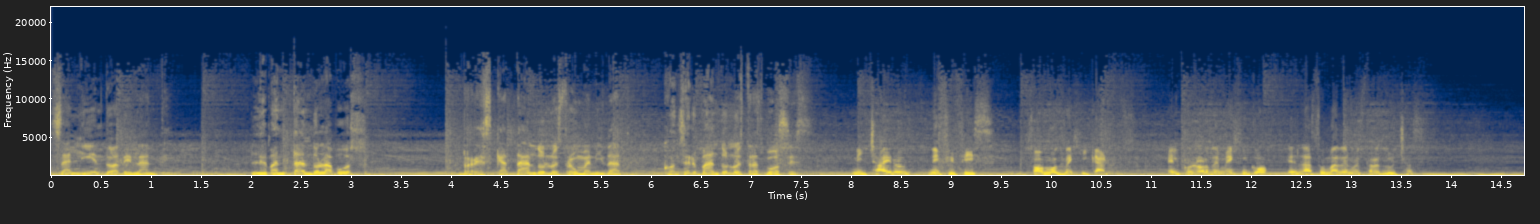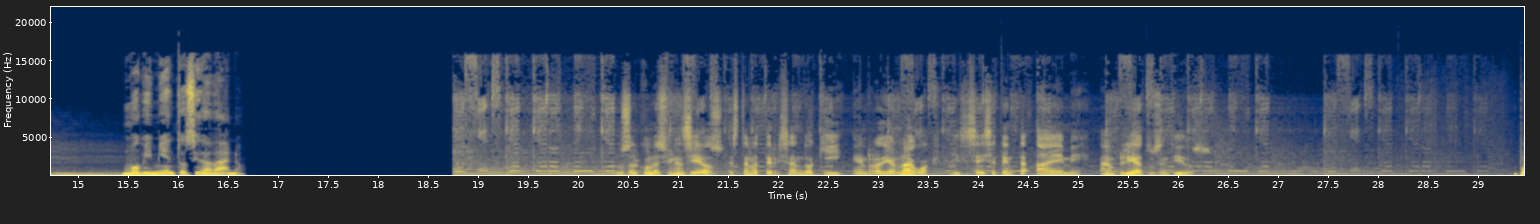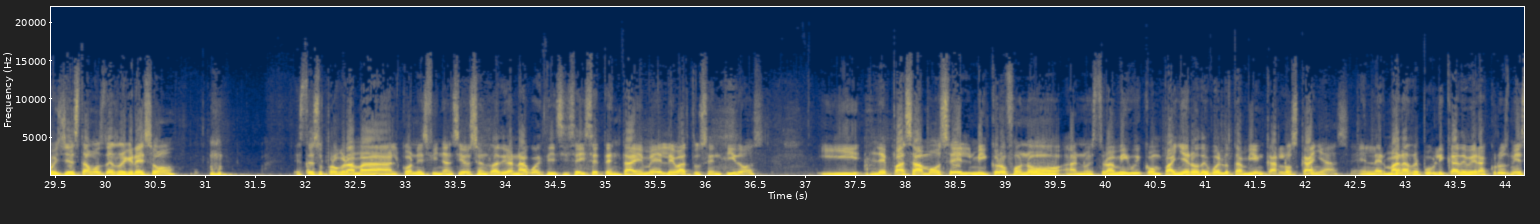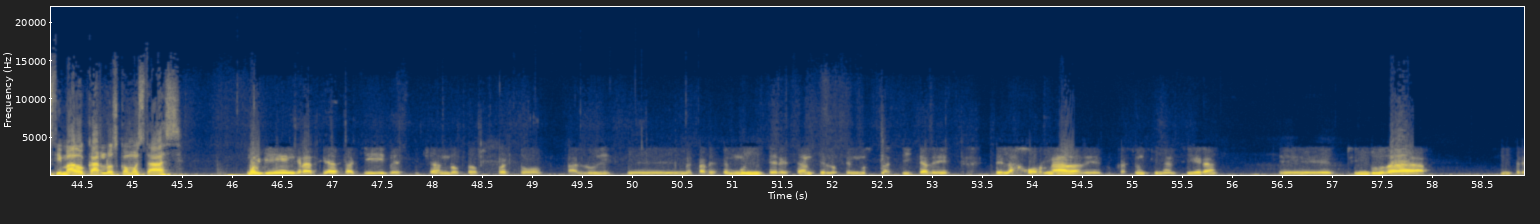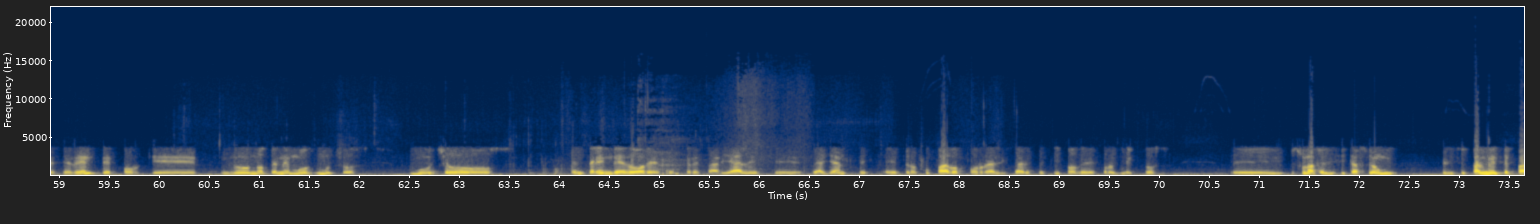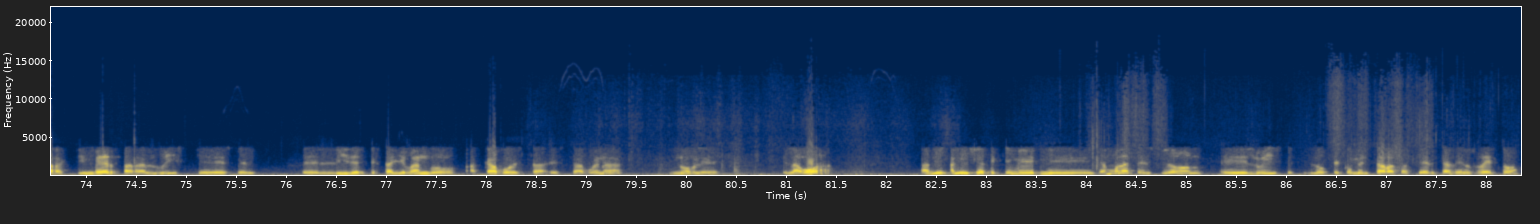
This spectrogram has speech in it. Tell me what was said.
Saliendo adelante. Levantando la voz. Rescatando nuestra humanidad. Conservando nuestras voces. Ni chairos ni fifís. Somos mexicanos. El color de México es la suma de nuestras luchas. Movimiento Ciudadano. Los halcones financieros están aterrizando aquí en Radio Anáhuac 1670 AM. Amplía tus sentidos. Pues ya estamos de regreso. Este es su programa Halcones Financieros en Radio Anáhuac 1670M, eleva tus sentidos. Y le pasamos el micrófono a nuestro amigo y compañero de vuelo también, Carlos Cañas, en la hermana República de Veracruz. Mi estimado Carlos, ¿cómo estás? Muy bien, gracias. Aquí escuchando, por supuesto, a Luis, me parece muy interesante lo que nos platica de, de la jornada de educación financiera. Eh, sin duda, sin precedente, porque no, no tenemos muchos, muchos emprendedores empresariales que se hayan eh, preocupado por realizar este tipo de proyectos. Eh, es una felicitación principalmente para Timber, para Luis, que es el, líder que está llevando a cabo esta, esta buena, noble labor. A mí, a mí fíjate que me, me llamó la atención, eh, Luis, lo que comentabas acerca del reto,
